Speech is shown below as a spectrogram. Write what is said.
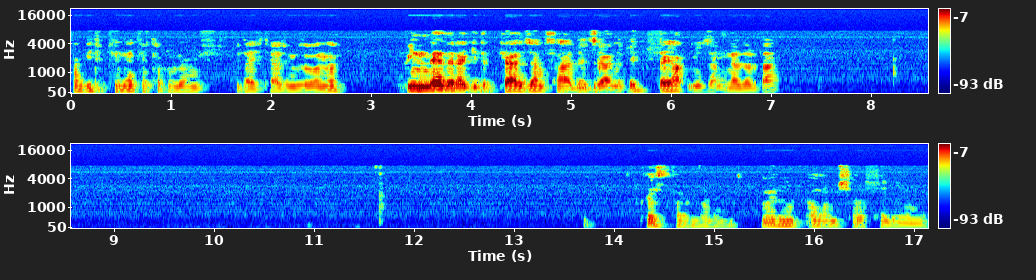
Sen gidip de nedir tapılıyormuş. Bir daha ihtiyacımız ona. Bir Nether'a gidip geleceğim sadece yani. Pek bir şey yapmayacağım Nether'da. Quest almadım. Umarım alan bir şans söylüyorlar.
